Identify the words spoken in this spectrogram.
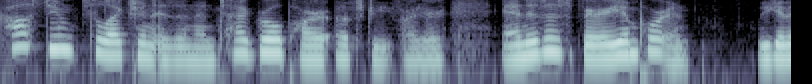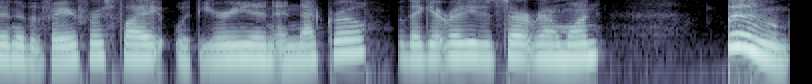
costume selection is an integral part of Street Fighter, and it is very important. We get into the very first fight with Urien and Necro. They get ready to start round one. Boom!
